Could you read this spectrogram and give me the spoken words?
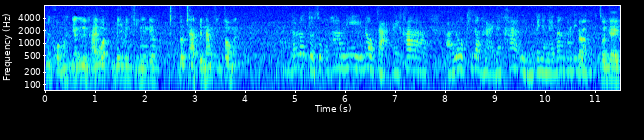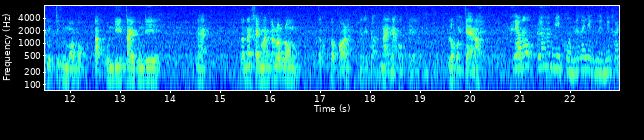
ไม่ขมอะอย่างอื่นหายหมดไม่จะเป็นขิงอย่างเดียว รสชาติเป็นน้ำขิงต้มอะ แล้วเราตรวจสุขภาพนี่นอกจากไอ้ค่าอ่าโรคที่เราหายเนี่ยค่าอื่นมันเป็นยังไงบ้างคะในก็นี้ส่วนใหญ่ที่คุณหมอบอกตับคุณดีไตคุณดีนะฮะตอนนั้นไขมันก็ลดลงก็ก็พอละแค่นี้ก็น่าจะโอเคโรคคนแก่เนาะ แล้วแล้วมันมีผลอะไรอย่างอื่นไหมคะถ้าเรา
